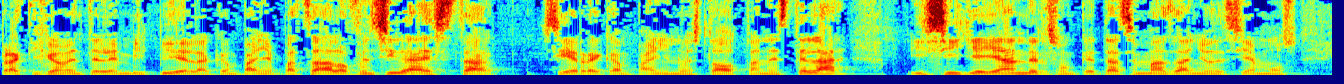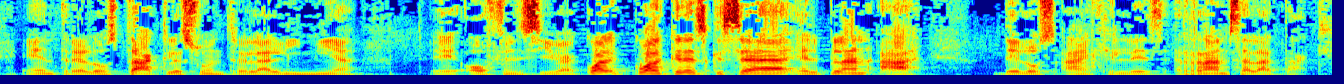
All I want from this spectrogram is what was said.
prácticamente el MVP de la campaña pasada la ofensiva. Esta cierre de campaña no ha estado tan estelar. Y CJ Anderson, que te hace más daño, decíamos, entre los tackles o entre la línea eh, ofensiva. ¿Cuál, ¿Cuál crees que sea el plan A de Los Ángeles Rams al ataque?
